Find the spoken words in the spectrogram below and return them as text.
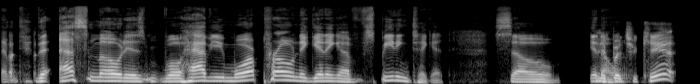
the S mode is will have you more prone to getting a speeding ticket. So you know, but you can't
